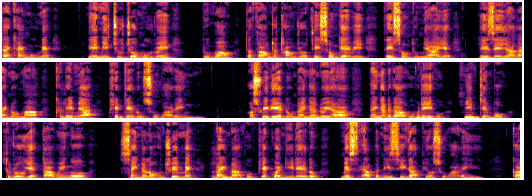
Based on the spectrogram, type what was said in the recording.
တိုက်ခိုက်မှုနဲ့နေမီကျူးကျော်မှုတွင်လူပေါင်း11000ကျော်သေဆုံးခဲ့ပြီးသေဆုံးသူများရဲ့40ရာခိုင်နှုန်းမှာကလေးများဖြစ်တယ်လို့ဆိုပါတယ်။ ဩစတြေးလျလူနိုင်ငံတွေဟာနိုင်ငံတကာဥပဒေကိုမြင့်တင်ဖို့သူတို့ရဲ့တာဝန်ကိုစိတ်နှလုံးအချွေးမဲ့လိုက်နာဖို့ပြက်ကွက်နေတယ်လို့ Miss Albanese ကပြောဆိုပါတယ်။ဂါ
